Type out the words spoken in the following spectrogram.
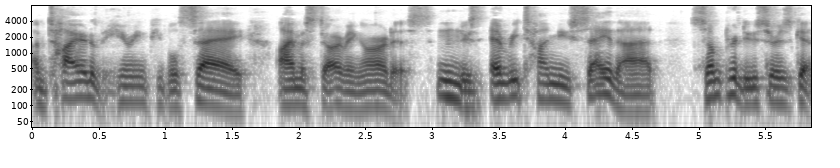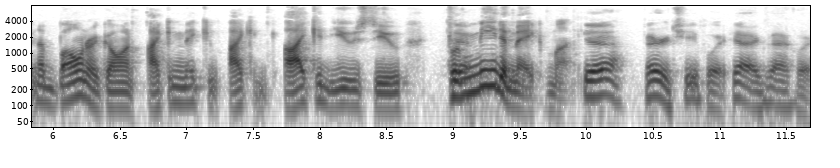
I'm tired of hearing people say, I'm a starving artist. Mhm. Because every time you say that, some producer is getting a boner going, I can make you I can I could use you for Yeah. me to make money. Yeah, very cheaply. Yeah, exactly.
